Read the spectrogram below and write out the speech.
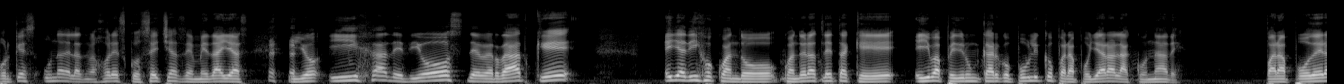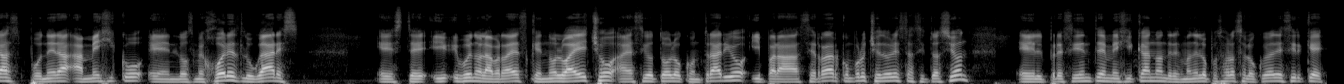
porque es una de las mejores cosechas de medallas. Y yo, hija de Dios, de verdad que ella dijo cuando, cuando era atleta que iba a pedir un cargo público para apoyar a la CONADE, para poder poner a, México en los mejores lugares. Este, y, bueno, la verdad es que no lo ha hecho, ha sido todo lo contrario. Y para cerrar con broche de oro esta situación, el presidente mexicano Andrés Manuel López Obrador se lo ocurrió decir que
